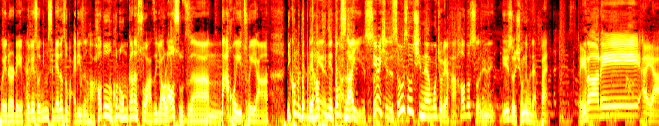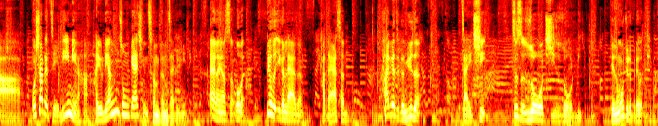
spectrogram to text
会点儿的，或者说你们身边都是外地人哈，好多人可能我们刚才说啥子摇老树枝啊、打回锤啊，你可能都不得好听得懂是啥意思。因为其实手手情呢，我觉得哈，好多时候有时候兄弟会在摆。对了的，哎呀，我晓得这里面哈还有两种感情成分在里面。哎，梁老师，我问，比如说一个男人他单身，他跟这个女人在一起，只是若即若离，这种我觉得没得问题吧？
